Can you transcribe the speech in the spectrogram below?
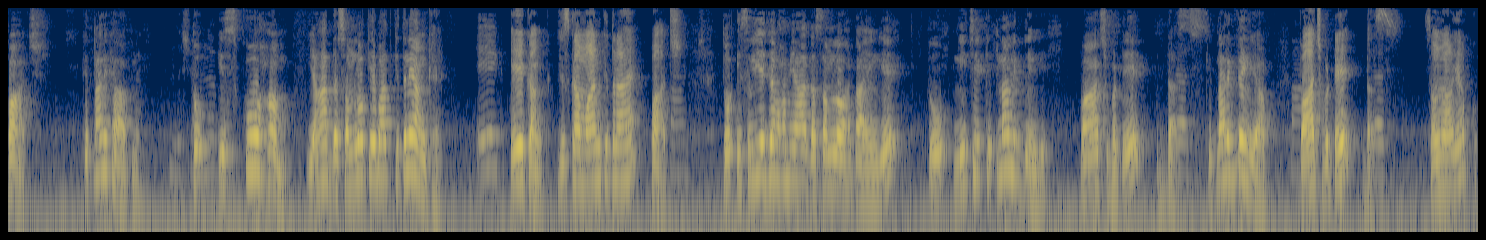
पाँच। कितना लिखा आपने? तो इसको हम यहाँ दशमलव के बाद कितने अंक हैं? एक। एक अंक जिसका मान कितना है? पाँच। तो इसलिए जब हम यहाँ दशमलव हटाएँगे तो नीचे कितना लिख देंगे? पाँच बटे दस। कितना लिख देंगे आप? पाँच। बटे दस। समझ में आ गया आपको?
